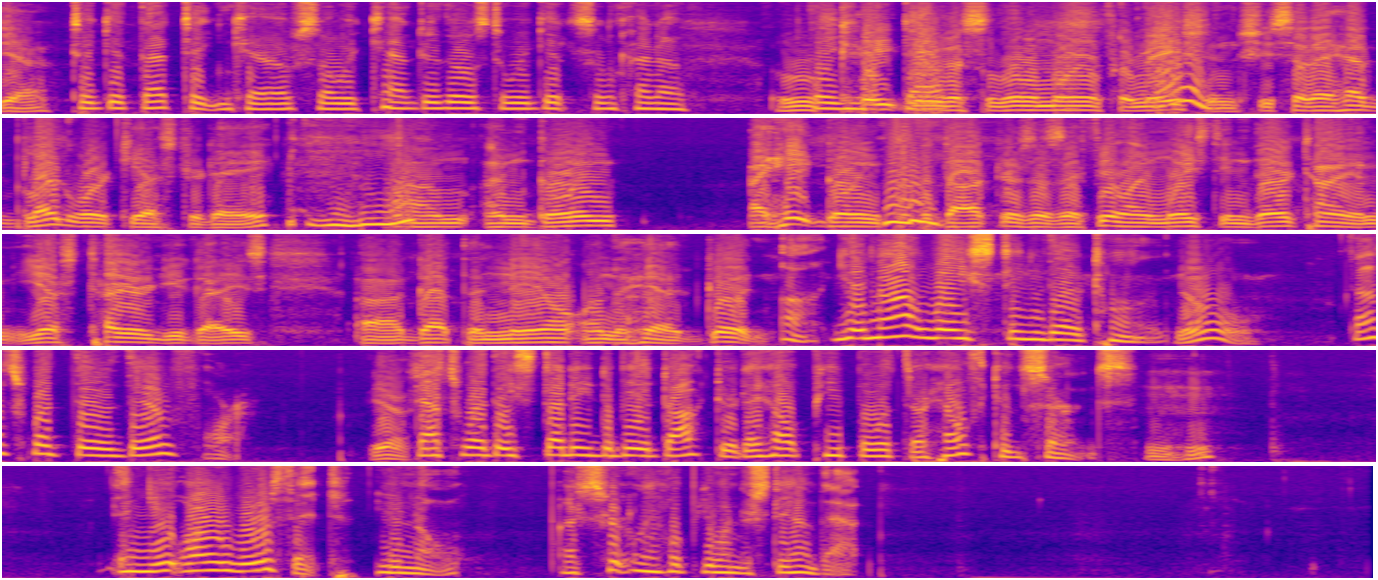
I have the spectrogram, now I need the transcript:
Yeah. to get that taken care of. So we can't do those till we get some kind of Ooh, They Kate looked gave us a little more information. She said, I had blood work yesterday. Mm-hmm. Um, I'm going, I hate going to the doctors as I feel I'm wasting their time. Yes, tired, you guys. Uh, got the nail on the head. Good. Uh, you're not wasting their time. No. That's what they're there for. Yes. That's why they studied to be a doctor to help people with their health concerns. Mm-hmm. And you are worth it, you know. I certainly hope you understand that.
